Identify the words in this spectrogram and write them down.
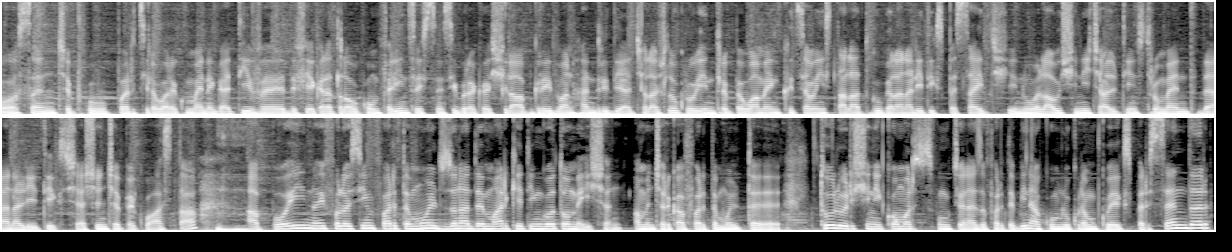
O să încep cu părțile oarecum mai negative de fiecare dată la o conferință și sunt sigură că și la Upgrade 100 e același lucru. Îi întreb pe oameni câți au instalat Google Analytics pe site și nu îl au și nici alt instrument de Analytics și aș începe cu asta. Mm-hmm. Apoi, noi folosim foarte mult zona de marketing automation. Am încercat foarte multe tooluri și în e-commerce funcționează foarte bine. Acum lucrăm cu Expert Sender.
